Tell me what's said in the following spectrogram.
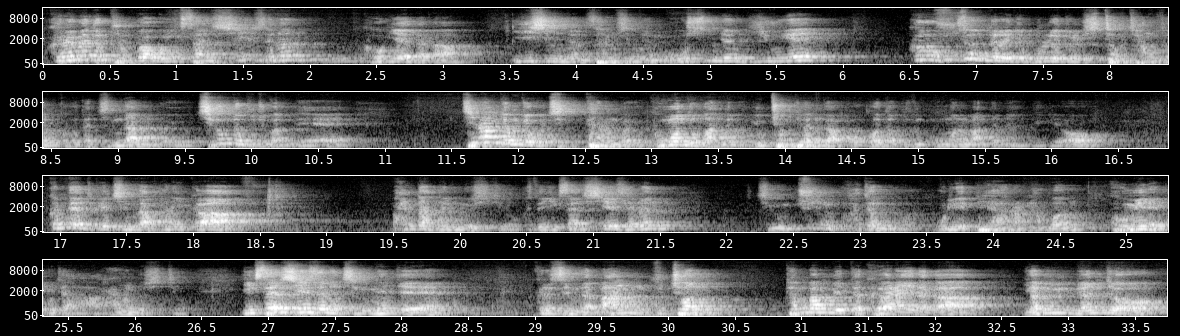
그럼에도 불구하고 익산시에서는 거기에다가 20년, 30년, 50년 이후에 그 후손들에게 물려줄 시청 장소를 거기다 진다는 거예요. 지금도 부족한데 친환 경적으로 짓다는 거예요. 공원도 만들고 6천 편 갖고 거기다 무슨 공원을 만드는 얘기요. 근데 그렇게 진다 하니까 말도 안 되는 것이죠. 그래서 익산시에서는 지금 추진 과정과 우리의 대안을 한번 고민해 보자라는 것이죠. 익산시에서는 지금 현재 그렇습니다. 19,000 평방미터 그 안에다가 연 면적 어,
